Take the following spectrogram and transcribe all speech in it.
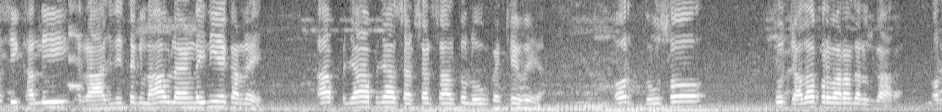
ਅਸੀਂ ਖਾਲੀ ਰਾਜਨੀਤਿਕ ਲਾਭ ਲੈਣ ਲਈ ਨਹੀਂ ਇਹ ਕਰ ਰਹੇ। ਆ 50 50 60 60 ਸਾਲ ਤੋਂ ਲੋਕ ਬੈਠੇ ਹੋਏ ਆ। ਔਰ 200 ਤੋਂ ਜ਼ਿਆਦਾ ਪਰਿਵਾਰਾਂ ਦਾ ਰੁਜ਼ਗਾਰ ਆ। ਔਰ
